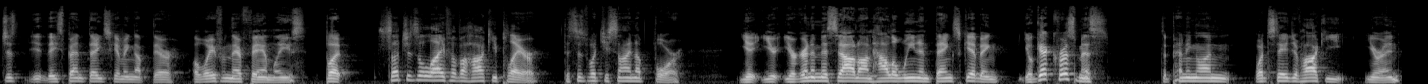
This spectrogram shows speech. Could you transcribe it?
just they spent Thanksgiving up there, away from their families. But such is the life of a hockey player. This is what you sign up for. You, you're, you're going to miss out on Halloween and Thanksgiving. You'll get Christmas, depending on what stage of hockey you're in.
